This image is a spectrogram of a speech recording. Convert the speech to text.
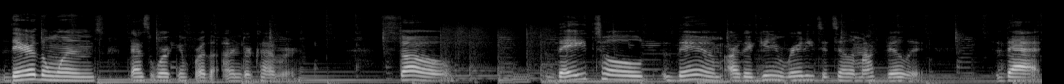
They're the ones that's working for the undercover. So they told them or they're getting ready to tell them? I feel it. That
